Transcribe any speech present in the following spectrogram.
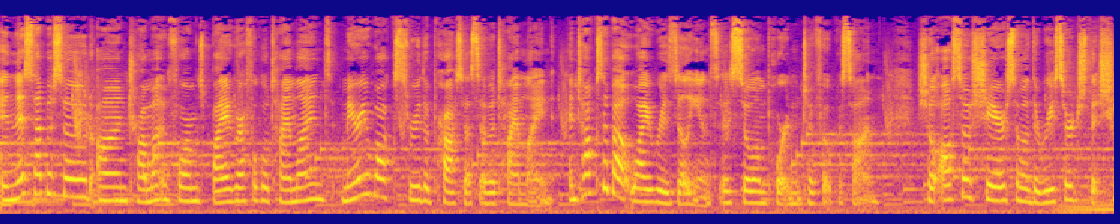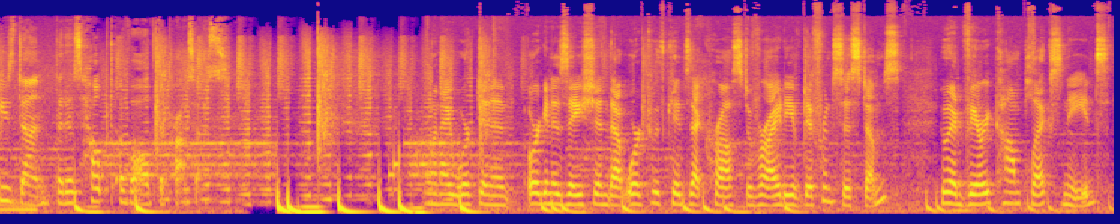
In this episode on Trauma Informed Biographical Timelines, Mary walks through the process of a timeline and talks about why resilience is so important to focus on. She'll also share some of the research that she's done that has helped evolve the process. When I worked in an organization that worked with kids that crossed a variety of different systems who had very complex needs,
